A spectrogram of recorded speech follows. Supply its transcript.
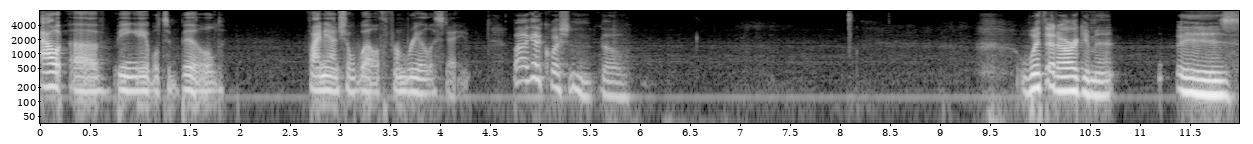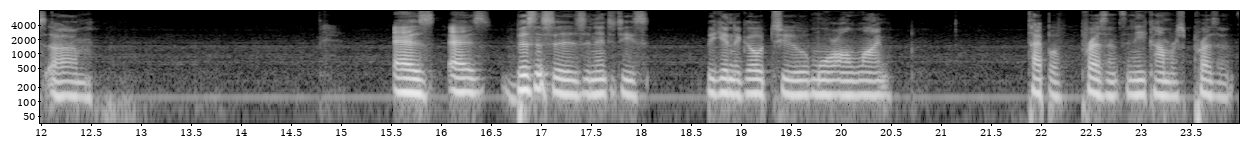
out of being able to build financial wealth from real estate. But I got a question though. With that argument, is um, as as businesses and entities begin to go to more online type of presence and e-commerce presence,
